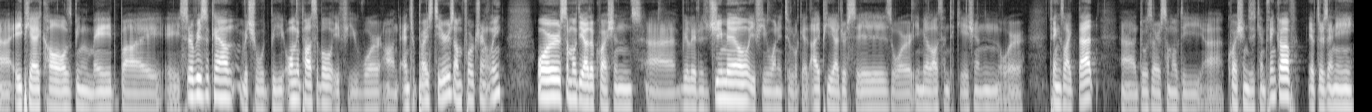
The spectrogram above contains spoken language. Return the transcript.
uh, API calls being made by a service account, which would be only possible if you were on enterprise tiers, unfortunately, or some of the other questions uh, related to Gmail, if you wanted to look at IP addresses or email authentication or things like that. Uh, those are some of the uh, questions you can think of. If there's any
